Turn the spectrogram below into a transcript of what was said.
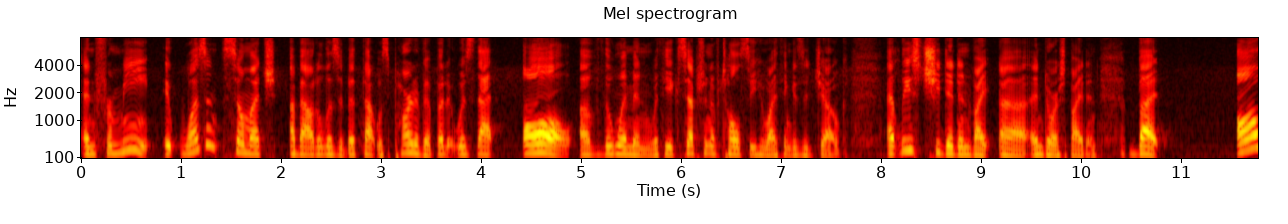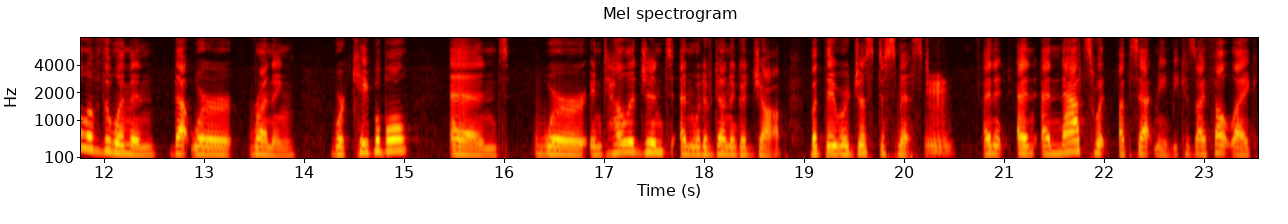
and for me it wasn't so much about Elizabeth that was part of it but it was that all of the women with the exception of Tulsi who I think is a joke. At least she did invite uh, endorse Biden. But all of the women that were running were capable and were intelligent and would have done a good job but they were just dismissed. And it and and that's what upset me because I felt like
